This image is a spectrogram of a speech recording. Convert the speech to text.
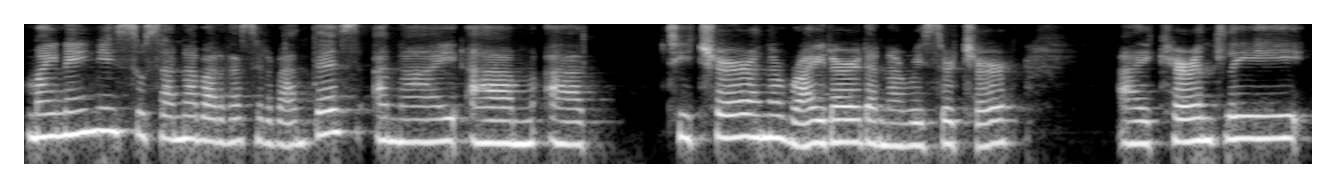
My name is Susana Vargas Cervantes, and I am a teacher and a writer and a researcher. I currently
